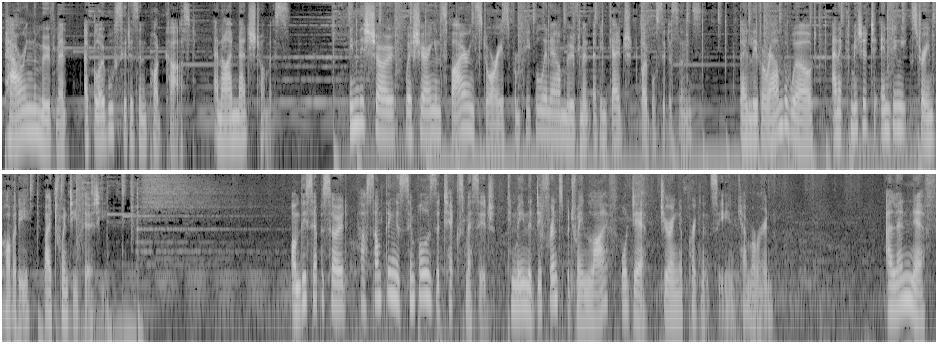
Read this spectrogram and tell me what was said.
Powering the Movement, a Global Citizen podcast, and I'm Madge Thomas. In this show, we're sharing inspiring stories from people in our movement of engaged global citizens. They live around the world and are committed to ending extreme poverty by 2030. On this episode, how something as simple as a text message can mean the difference between life or death during a pregnancy in Cameroon. Alain Nteff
